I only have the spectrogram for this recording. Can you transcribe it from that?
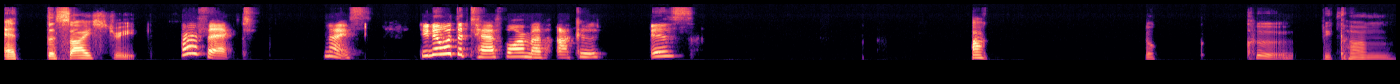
at the side street. Perfect. Nice. Do you know what the te form of aku is? Could become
